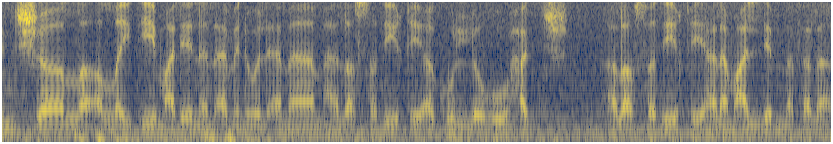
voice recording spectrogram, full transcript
إن شاء الله الله يديم علينا الأمن والأمام. هلا صديقي أقول له حج. هلا صديقي هلا معلم مثلا.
